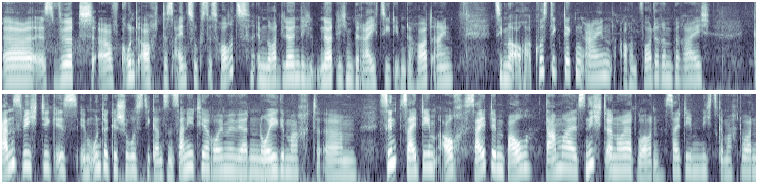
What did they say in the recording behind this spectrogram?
Äh, es wird aufgrund auch des Einzugs des Horts im nördlichen Bereich zieht eben der Hort ein, ziehen wir auch Akustikdecken ein, auch im vorderen Bereich. Ganz wichtig ist im Untergeschoss, die ganzen Sanitärräume werden neu gemacht, ähm, sind seitdem auch seit dem Bau damals nicht erneuert worden, seitdem nichts gemacht worden.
